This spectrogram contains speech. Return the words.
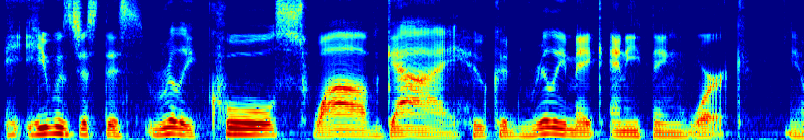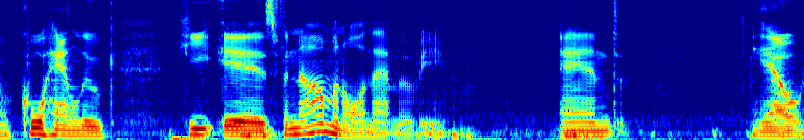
he, was just this really cool suave guy who could really make anything work. You know cool hand luke he is phenomenal in that movie. And you know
